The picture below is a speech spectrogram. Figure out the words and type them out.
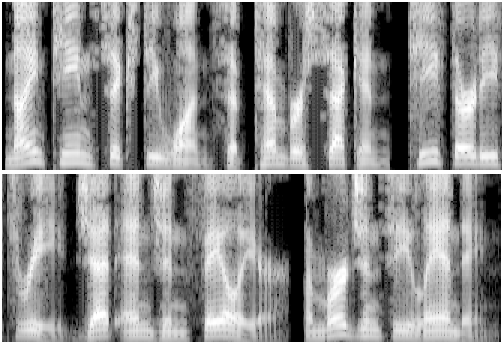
1961 September 2, T-33 jet engine failure, emergency landing,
